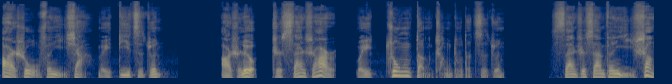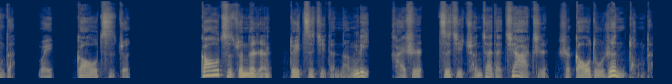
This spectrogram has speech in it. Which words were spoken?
二十五分以下为低自尊，二十六至三十二为中等程度的自尊，三十三分以上的为高自尊。高自尊的人对自己的能力还是自己存在的价值是高度认同的，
